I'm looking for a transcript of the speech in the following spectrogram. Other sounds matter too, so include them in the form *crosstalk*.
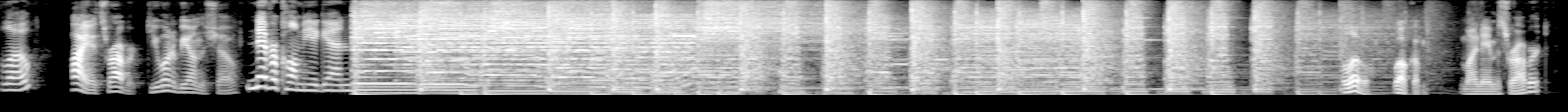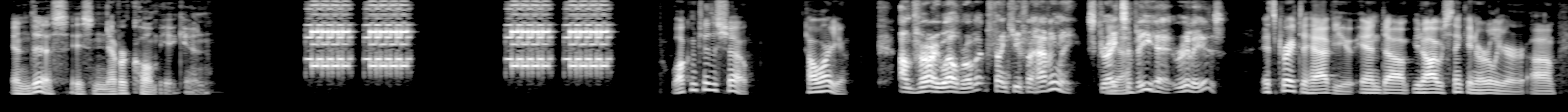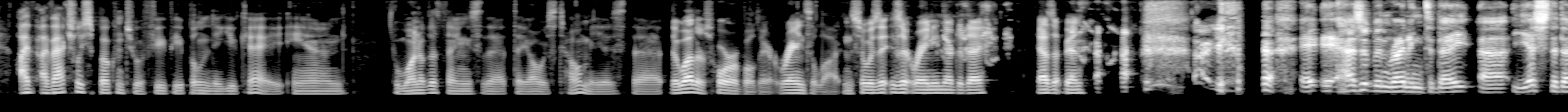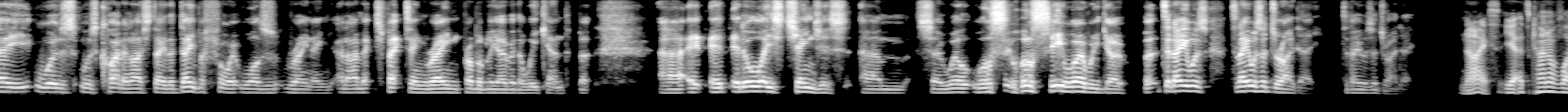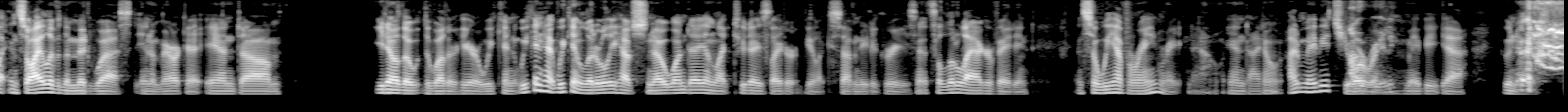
Hello? Hi, it's Robert. Do you want to be on the show? Never call me again. Hello, welcome. My name is Robert, and this is Never Call Me Again. Welcome to the show. How are you? I'm very well, Robert. Thank you for having me. It's great Yeah. to be here. It really is. It's great to have you. And, um, you know, I was thinking earlier, um, I've, I've actually spoken to a few people in the UK, and one of the things that they always tell me is that the weather's horrible there. It rains a lot. And so is it, is it raining there today? Has it been? *laughs* it, it hasn't been raining today. Uh, yesterday was was quite a nice day. The day before it was raining, and I'm expecting rain probably over the weekend. But uh, it, it it always changes. Um, so we'll we'll see we'll see where we go. But today was today was a dry day. Today was a dry day. Nice. Yeah, it's kind of like, and so I live in the Midwest in America, and um, you know the the weather here. We can we can have we can literally have snow one day, and like two days later it'd be like seventy degrees, and it's a little aggravating. And so we have rain right now, and I don't. I, maybe it's your Oh, rain. really? Maybe yeah. Who knows? *laughs*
